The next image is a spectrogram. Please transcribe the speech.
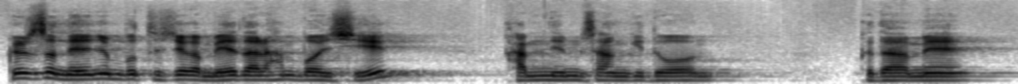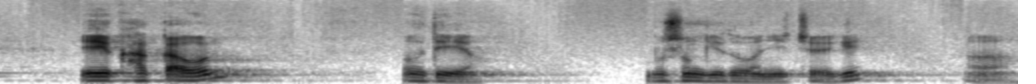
그래서 내년부터 제가 매달 한 번씩 감림산 기도원 그 다음에 이 가까운 어디예요? 무슨 기도원 있죠 여기? 어.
